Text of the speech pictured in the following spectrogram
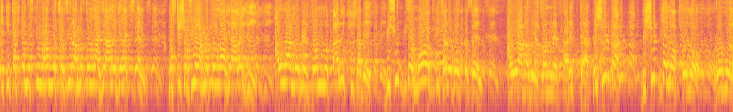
এই কিতাবটা মুফতি মোহাম্মদ শফি রহমতুল্লাহি আলহি লেখছেন। মুফতি শফি রহমতুল্লাহি আলহি আল্লাহ নবীর জন্ম তারিখ হিসাবে বিশুদ্ধ মত হিসাবে বলতেছেন। আল্লাহ নবীর জন্মের তারিখটা বেশিরভাগ বিশুদ্ধ মত হইল রবিউল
